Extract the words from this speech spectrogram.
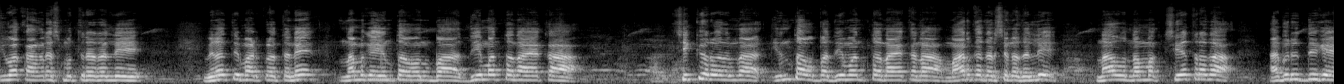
ಯುವ ಕಾಂಗ್ರೆಸ್ ಮಿತ್ರರಲ್ಲಿ ವಿನಂತಿ ಮಾಡಿಕೊಳ್ತೇನೆ. ನಮಗೆ ಇಂಥ ಒಬ್ಬ ಧೀಮಂತ ನಾಯಕ ಸಿಕ್ಕಿರೋದ್ರಿಂದ ಇಂಥ ಒಬ್ಬ ಧೀಮಂತ ನಾಯಕನ ಮಾರ್ಗದರ್ಶನದಲ್ಲಿ ನಾವು ನಮ್ಮ ಕ್ಷೇತ್ರದ ಅಭಿವೃದ್ಧಿಗೆ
